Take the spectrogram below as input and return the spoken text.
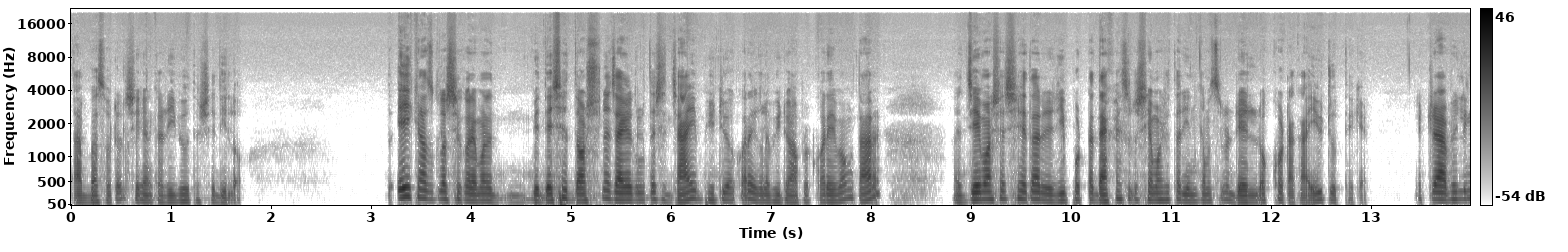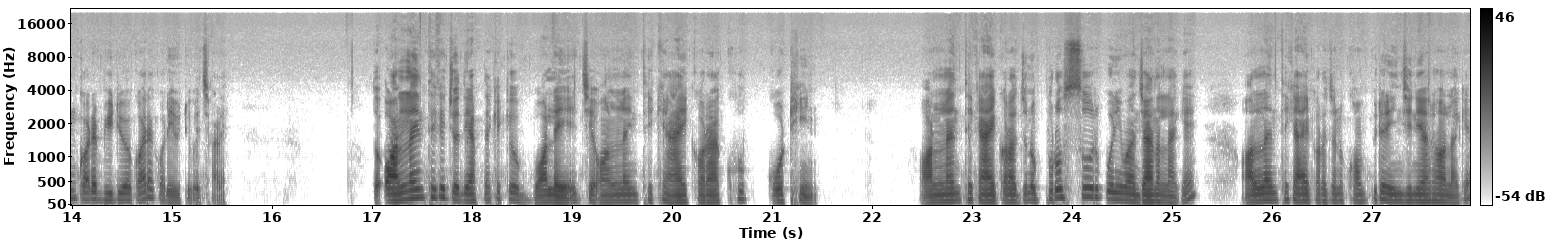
আব্বাস হোটেল, সেখানকার রিভিউতে সে দিল। তো এই কাজগুলো সে করে মানে দেশের দর্শনের জায়গাগুলোতে সে যায়, ভিডিও করে, এগুলো ভিডিও আপলোড করে এবং তার যে মাসে সে তার রিপোর্টটা দেখাইছিল, সে মাসে তার ইনকাম ছিল দেড় লক্ষ টাকা ইউটিউব থেকে। ট্রাভেলিং করে, ভিডিও করে করে ইউটিউবে ছাড়ে। তো অনলাইন থেকে যদি আপনাকে কেউ বলে যে অনলাইন থেকে আয় করা খুব কঠিন অনলাইন থেকে আয় করার জন্য প্রচুর পরিমাণ জানা লাগে অনলাইন থেকে আয় করার জন্য কম্পিউটার ইঞ্জিনিয়ার হওয়া লাগে,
